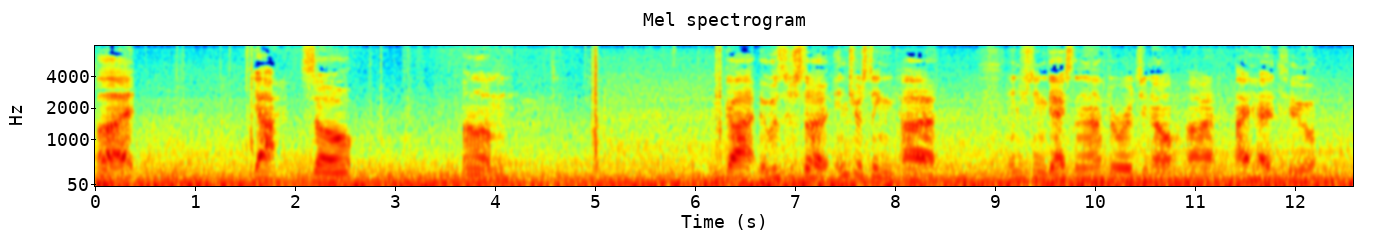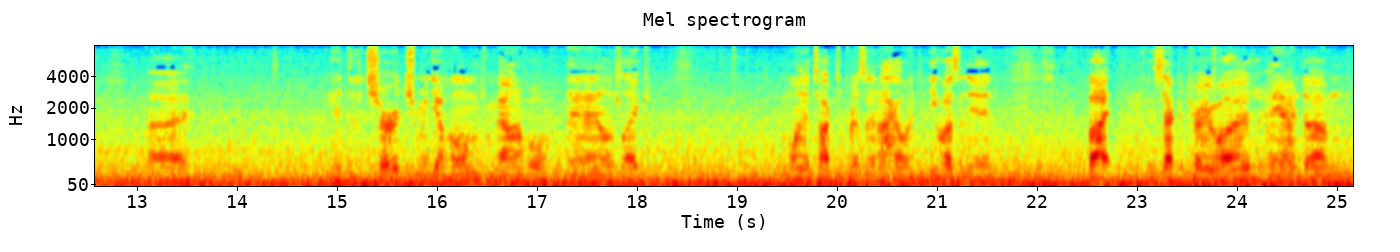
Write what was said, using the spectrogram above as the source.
but yeah, so um, we got it was just a interesting uh, interesting day. So then afterwards, you know, uh, I had to uh, head to the church when we get home from Bountiful, and I was like, wanted to talk to President Ireland. He wasn't in, but his secretary was, and um,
